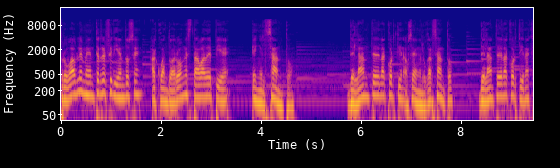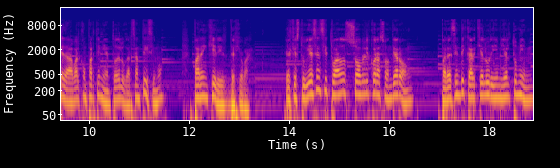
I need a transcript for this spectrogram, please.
probablemente refiriéndose a cuando Aarón estaba de pie en el santo, delante de la cortina, o sea, en el lugar santo, delante de la cortina que daba al compartimiento del lugar santísimo, para inquirir de Jehová. El que estuviesen situados sobre el corazón de Aarón parece indicar que el Urim y el Tumim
